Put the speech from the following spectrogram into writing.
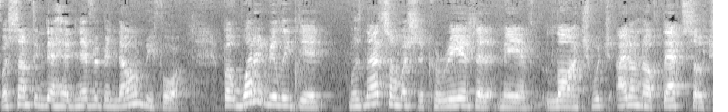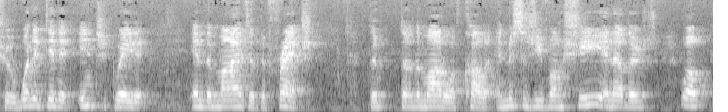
for something that had never been known before. But what it really did was not so much the careers that it may have launched, which I don't know if that's so true. What it did, it integrated in the minds of the French the, the, the model of color. And Mrs. Givenchy and others, well,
